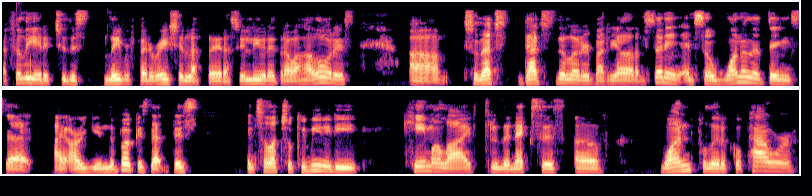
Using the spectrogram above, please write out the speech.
affiliated to this labor federation, La Federación Libre de Trabajadores. Um, so that's that's the letter barriada that I'm studying. And so one of the things that I argue in the book is that this intellectual community came alive through the nexus of one, political power,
